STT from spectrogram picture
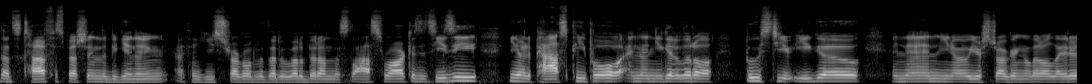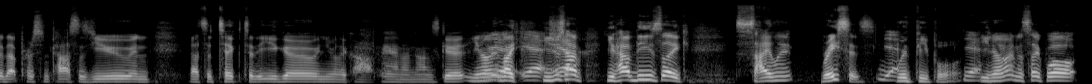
that's tough, especially in the beginning. I think you struggled with it a little bit on this last walk, because it's easy, you know, to pass people, and then you get a little boost to your ego, and then you know you're struggling a little later. That person passes you, and that's a tick to the ego, and you're like, oh man, I'm not as good. You know, yeah, like yeah, you just have you have these like silent races with people. You know, and it's like, well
